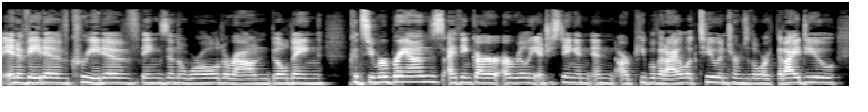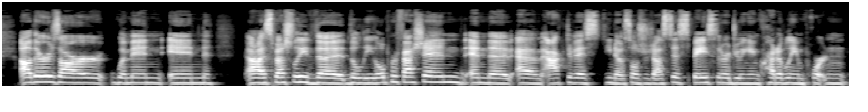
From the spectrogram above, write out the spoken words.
innovative, creative things in the world around building consumer brands. I think are are really interesting and, and are people that I look to in terms of the work that I do. Others are women in uh, especially the the legal profession and the um, activist, you know, social justice space that are doing incredibly important.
